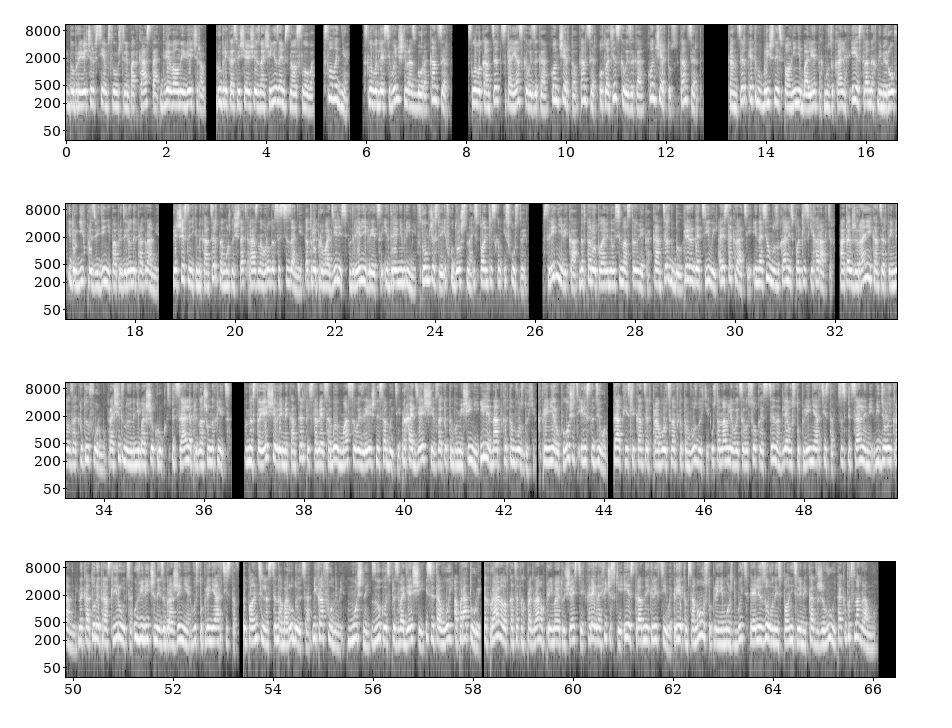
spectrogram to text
Добрый вечер всем слушателям подкаста «Две волны вечером». Рубрика, освещающая значение заимственного слова. Слово дня. Слово для сегодняшнего разбора – концерт. Слово «концерт» с итальянского языка – кончерто, концерт, от латинского языка – кончертус, концерт. Концерт – это публичное исполнение балетных, музыкальных и эстрадных номеров и других произведений по определенной программе. Предшественниками концерта можно считать разного рода состязания, которые проводились в Древней Греции и в Древнем Риме, в том числе и в художественно-исполнительском искусстве. В средние века, до второй половины XVIII века, концерт был прерогативой аристократии и носил музыкально-исполнительский характер, а также ранее концерт имел закрытую форму, рассчитанную на небольшой круг специально приглашенных лиц. В настоящее время концерт представляет собой массовое зрелищное событие, проходящее в закрытом помещении или на открытом воздухе, к примеру, площадь или стадион. Так, если концерт проводится на открытом воздухе, устанавливается высокая сцена для выступления артистов со специальными видеоэкранами, на которые транслируется увеличенное изображение выступления артистов. Дополнительно сцена оборудуется микрофонами, мощной, звуковоспроизводящей и световой аппаратурой. Как правило, в концертных программах принимают участие хореографические и эстрадные коллективы. При этом само выступление может быть реализовано исполнителями как вживую, так и под фонограмму.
